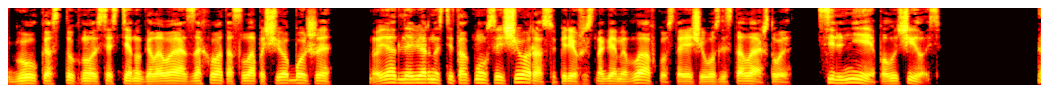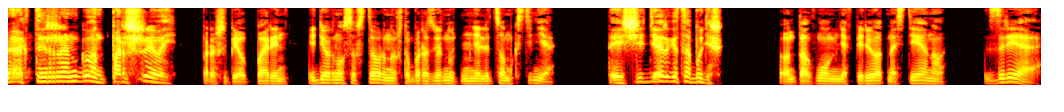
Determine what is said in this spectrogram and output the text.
Гулко стукнулась о стену голова, захват ослаб еще больше, но я для верности толкнулся еще раз, уперевшись ногами в лавку, стоящую возле стола, чтобы сильнее получилось. «Ах ты, рангон паршивый!» — прошипел парень и дернулся в сторону, чтобы развернуть меня лицом к стене. «Ты еще дергаться будешь?» Он толкнул меня вперед на стену. Зря.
